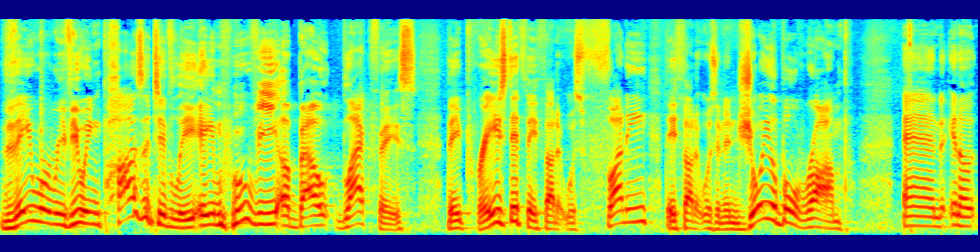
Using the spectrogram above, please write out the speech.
They were reviewing positively a movie about blackface. They praised it, they thought it was funny, they thought it was an enjoyable romp. And, you know,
